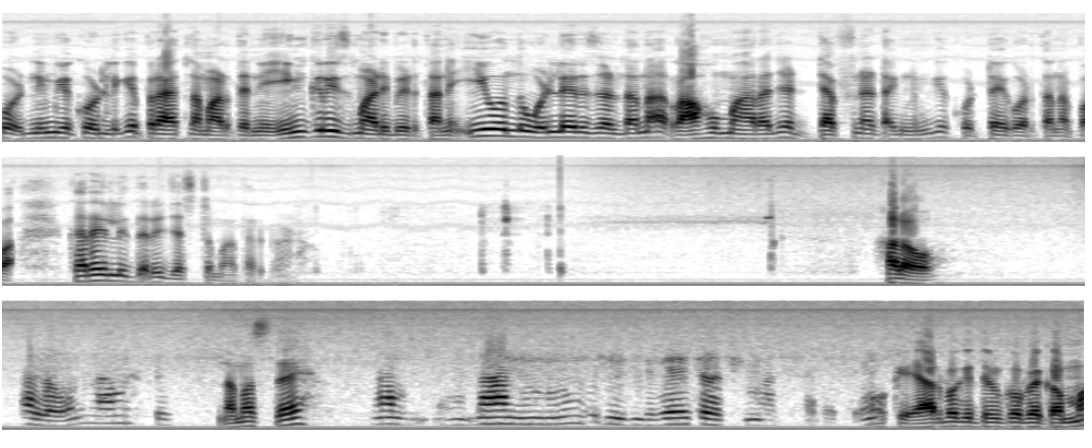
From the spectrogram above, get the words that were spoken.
ಕೊ ನಿಮಗೆ ಕೊಡಲಿಕ್ಕೆ ಪ್ರಯತ್ನ ಮಾಡ್ತಾನೆ. ಇನ್ಕ್ರೀಸ್ ಮಾಡಿಬಿಡ್ತಾನೆ. ಈ ಒಂದು ಒಳ್ಳೆ ರಿಸಲ್ಟನ್ನು ರಾಹು ಮಹಾರಾಜ ಡೆಫಿನೆಟ್ ಆಗಿ ನಿಮಗೆ ಕೊಟ್ಟೇ ಕೊಡ್ತಾನಪ್ಪ. ಕರೆಯಲ್ಲಿದ್ದರೆ ಜಸ್ಟ್ ಮಾತಾಡೋಣ ಹಲೋ ಹಲೋ ನಮಸ್ತೆ. ನಮಸ್ತೆ. ನಾನ್- ವೇದವತಿ ಮಾತಾಡೋದು ಓಕೆ ಯಾರ ಬಗ್ಗೆ ತಿಳ್ಕೊಬೇಕಮ್ಮ?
